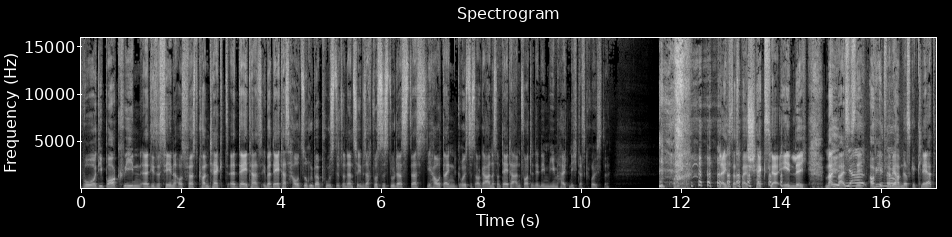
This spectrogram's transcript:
wo die Borg Queen äh, diese Szene aus First Contact äh, Datas über Datas Haut so rüberpustet und dann zu ihm sagt, wusstest du, dass, dass die Haut dein größtes Organ ist? Und Data antwortet in dem Meme halt nicht das größte. Vielleicht ist das bei Shax ja ähnlich. Man weiß ja, es nicht. Auf jeden genau. Fall, wir haben das geklärt.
